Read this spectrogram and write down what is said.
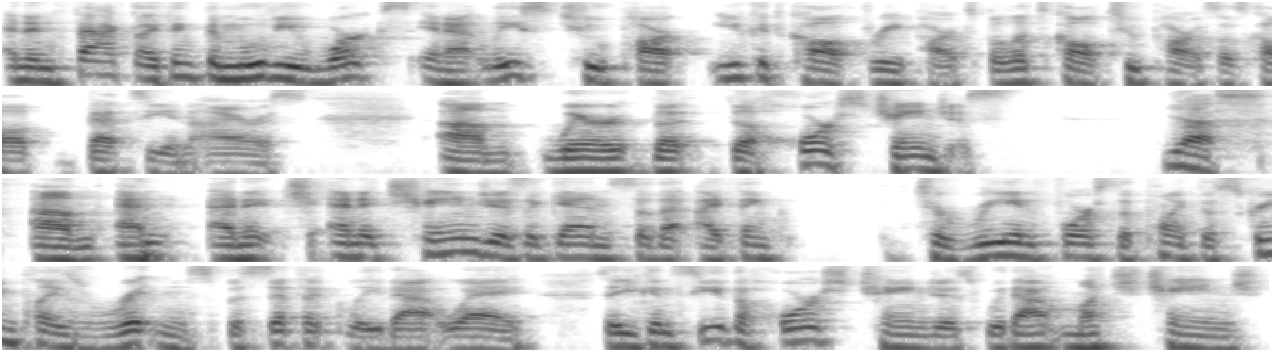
And in fact, I think the movie works in at least two part. You could call it three parts, but let's call it two parts. Let's call it Betsy and Iris, um, where the the horse changes Yes. um, and and it and it changes again so that I think to reinforce the point, the screenplay is written specifically that way, so you can see the horse changes without much change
